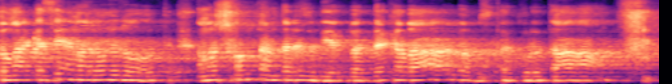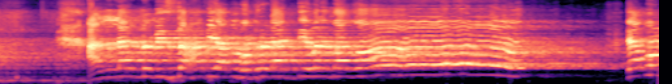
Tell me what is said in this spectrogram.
তোমার কাছে আমার অনুরোধ, আমার সন্তানটারে যদি একবার দেখাবার ব্যবস্থা করতা আল্লাহর নবী সাহাবী আবু বকর ডাক দিয়ে বলে, মা গো, এমন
